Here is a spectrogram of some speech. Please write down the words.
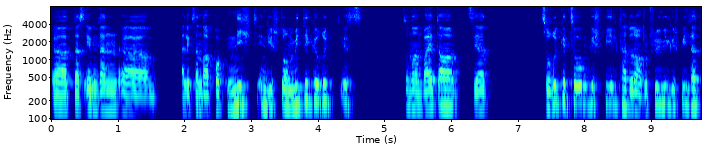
äh, dass eben dann äh, Alexandra Popp nicht in die Sturmmitte gerückt ist, sondern weiter sehr zurückgezogen gespielt hat oder auf dem Flügel gespielt hat,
